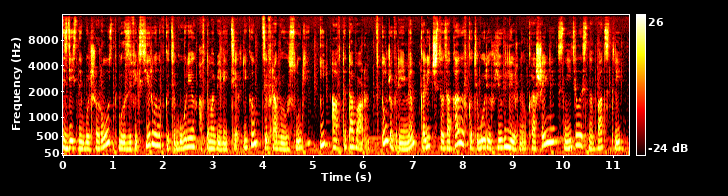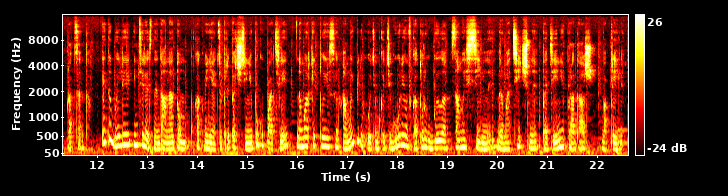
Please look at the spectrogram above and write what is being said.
Здесь наибольший рост был зафиксирован в категориях автомобилей и техника, цифровые услуги и автотовары. В то же время количество заказов в категориях ювелирные украшения снизилось на 23%. Это были интересные данные о том, как меняются предпочтения покупателей на маркетплейсах, а мы переходим к категориям, в которых было самое сильное, драматичное падение продаж в апреле.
